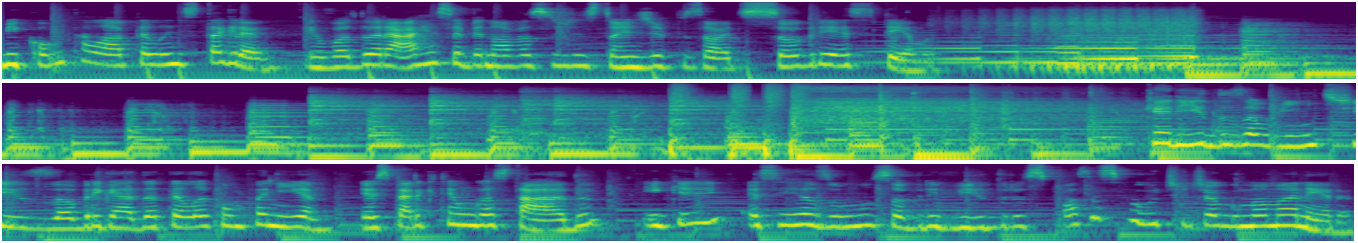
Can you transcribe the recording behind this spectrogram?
me conta lá pelo Instagram. Eu vou adorar receber novas sugestões de episódios sobre esse tema. Queridos ouvintes, obrigada pela companhia. Eu espero que tenham gostado e que esse resumo sobre vidros possa ser útil de alguma maneira.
